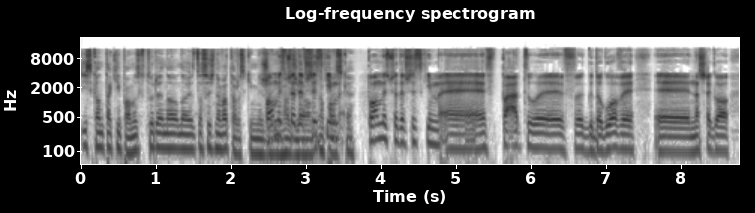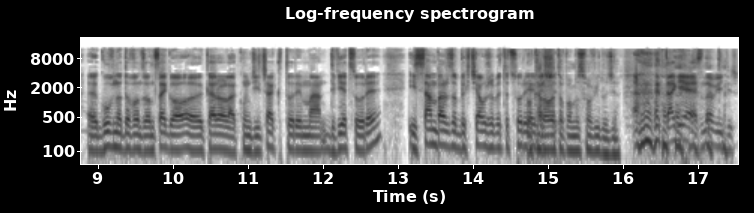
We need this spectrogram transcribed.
i skąd taki pomysł, który no, no jest dosyć nowatorskim, jeżeli Pomysł chodzi przede, o, o wszystkim, Polskę? pomysł przede wszystkim e, wpadł w, do głowy e, naszego e, głównodowodzącego e, Karola Kundzicza, który ma dwie córy i sam bardzo by chciał, żeby te córy... Bo jak Karole to pomysłowi ludzie. tak jest, no widzisz.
